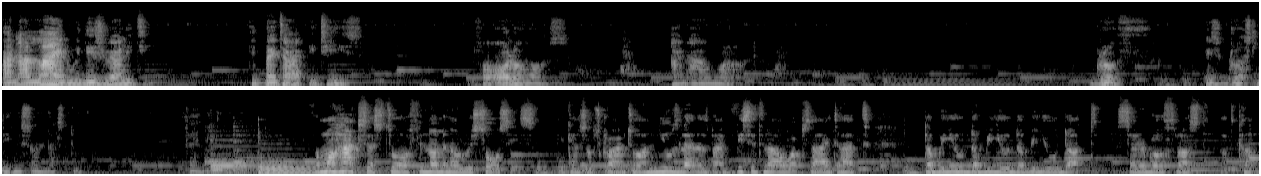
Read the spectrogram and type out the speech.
and align with this reality, the better it is for all of us and our world. Growth is grossly misunderstood. Thank you. For more access to our phenomenal resources, you can subscribe to our newsletters by visiting our website at www.cerebralthrust.com.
